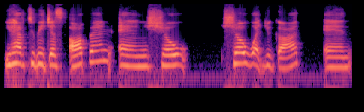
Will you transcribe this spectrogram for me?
you have to be just open and show show what you got and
